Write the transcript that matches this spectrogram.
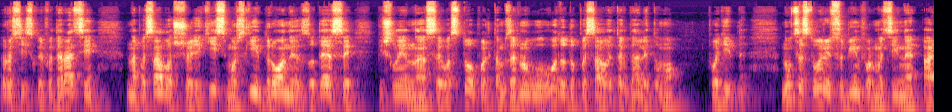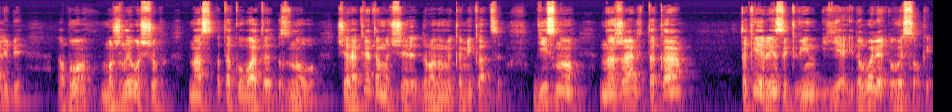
Російської Федерації, написало, що якісь морські дрони з Одеси пішли на Севастополь, там зернову воду дописали і так далі, тому подібне. Ну, це створює собі інформаційне алібі. Або, можливо, щоб нас атакувати знову, чи ракетами, чи дронами камікадзе. Дійсно, на жаль, така такий ризик він є і доволі високий.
